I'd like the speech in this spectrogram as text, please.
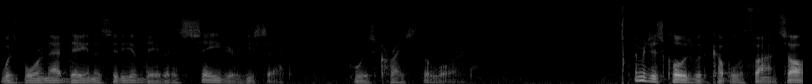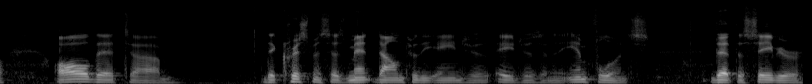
was born that day in the city of David a Savior, he said, who is Christ the Lord. Let me just close with a couple of thoughts. All, all that, um, that Christmas has meant down through the ages, ages and the influence that the Savior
